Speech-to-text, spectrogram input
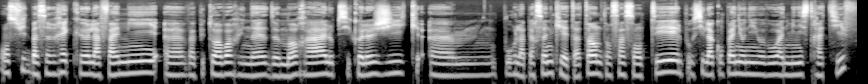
Ensuite, bah, c'est vrai que la famille euh, va plutôt avoir une aide morale ou psychologique pour la personne qui est atteinte dans sa santé. Elle peut aussi l'accompagner au niveau administratif.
